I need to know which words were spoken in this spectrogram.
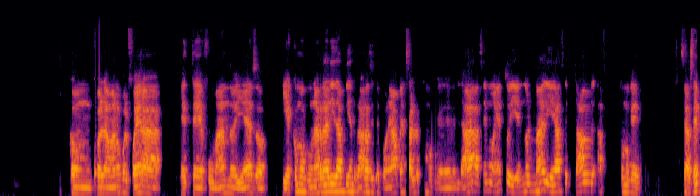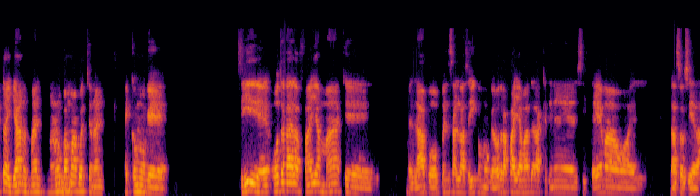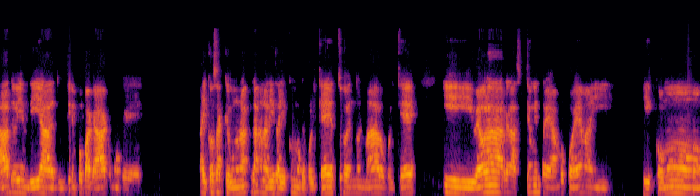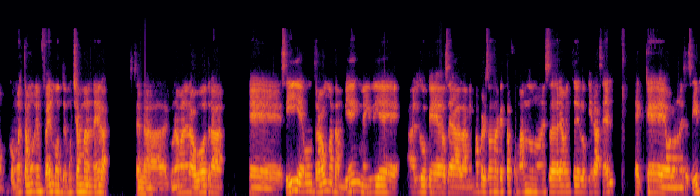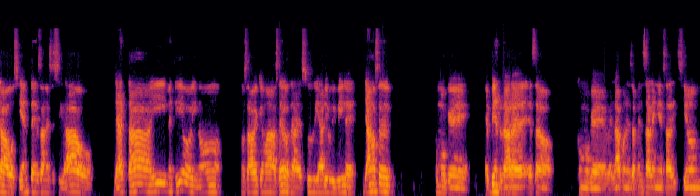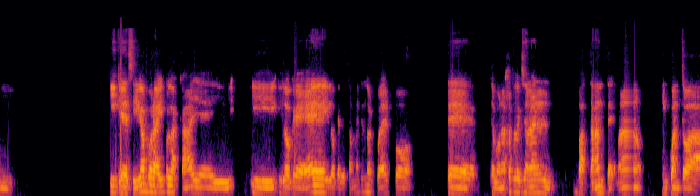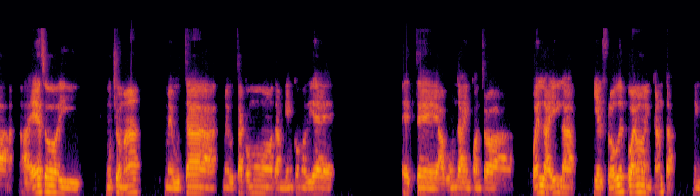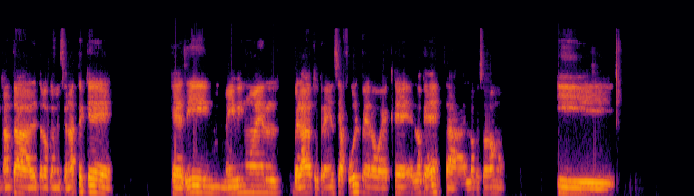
con, con la mano por fuera, este, fumando y eso. Y es como que una realidad bien rara si te pones a pensarlo, es como que de verdad hacemos esto y es normal y es aceptable, como que se acepta y ya normal, no nos vamos a cuestionar. Es como que, sí, es otra de las fallas más que, ¿verdad? Puedo pensarlo así, como que otra falla más de las que tiene el sistema o el, la sociedad de hoy en día, de un tiempo para acá, como que hay cosas que uno las analiza y es como que por qué esto es normal o por qué. Y veo la relación entre ambos poemas y, y cómo, cómo estamos enfermos de muchas maneras. O sea, de alguna manera u otra, eh, sí, es un trauma también, maybe es algo que, o sea, la misma persona que está fumando no necesariamente lo quiere hacer, es que o lo necesita o siente esa necesidad o ya está ahí metido y no, no sabe qué más hacer, o sea, es su diario vivir, ya no sé, como que es bien rara esa, como que, ¿verdad? Ponerse a pensar en esa adicción y, y que sigan por ahí por las calles y, y, lo que es y lo que te están metiendo al cuerpo, te, te pone a reflexionar bastante, hermano, en cuanto a, a eso y mucho más me gusta, me gusta como también, como dije, este, abunda en cuanto a pues, la isla y el flow del poema me encanta. Me encanta desde lo que mencionaste que, que sí, maybe no es ¿verdad? tu creencia full, pero es que es lo que es, es lo que somos. Y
